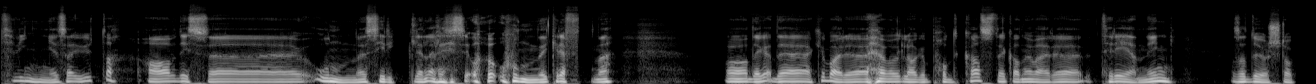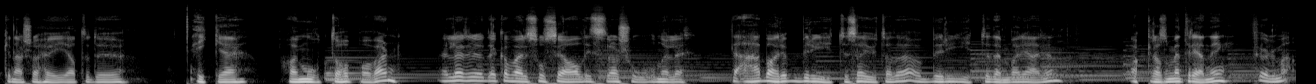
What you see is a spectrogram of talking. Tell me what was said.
tvinge seg ut da, av disse onde sirklene, eller disse onde kreftene. Og det, det er ikke bare å lage podkast, det kan jo være trening. Altså dørstokken er så høy at du ikke har mot til å hoppe over den. Eller det kan være sosial isolasjon, eller Det er bare å bryte seg ut av det, og bryte den barrieren. Akkurat som med trening. Føler meg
